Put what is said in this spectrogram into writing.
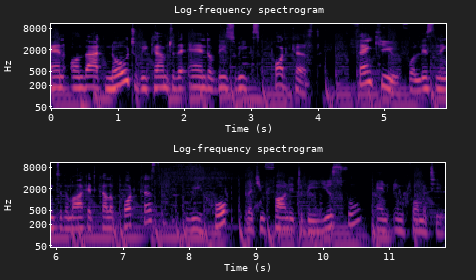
And on that note, we come to the end of this week's podcast. Thank you for listening to the Market Color podcast. We hope that you found it to be useful and informative.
